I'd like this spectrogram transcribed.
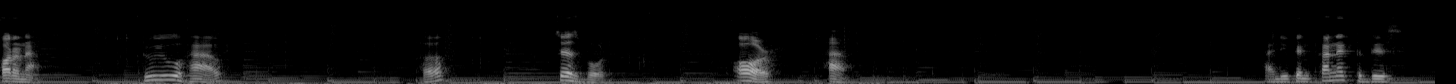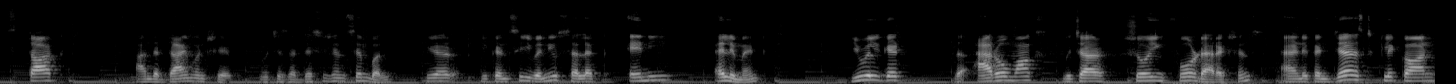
or an app. Do you have a chessboard or app? And you can connect this start and the diamond shape which is a decision symbol. Here you can see when you select any element you will get the arrow marks which are showing four directions and you can just click on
